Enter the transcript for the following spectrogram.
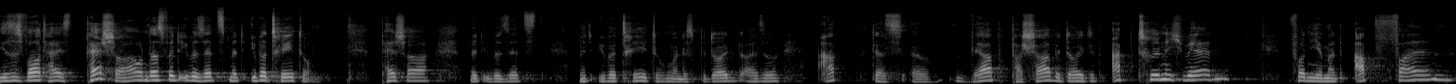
Dieses Wort heißt Pescha und das wird übersetzt mit Übertretung. Pescha wird übersetzt mit Übertretung und es bedeutet also, ab, das äh, Verb Pascha bedeutet abtrünnig werden, von jemand abfallen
